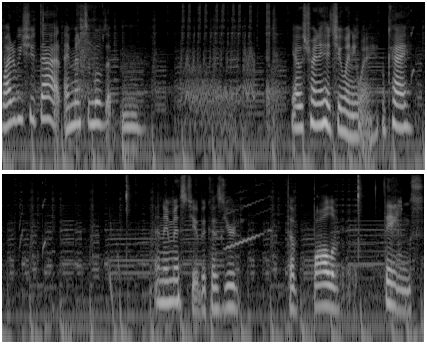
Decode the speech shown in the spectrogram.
Why did we shoot that? I meant to move the... Mm. Yeah, I was trying to hit you anyway, okay? And I missed you because you're the ball of things.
